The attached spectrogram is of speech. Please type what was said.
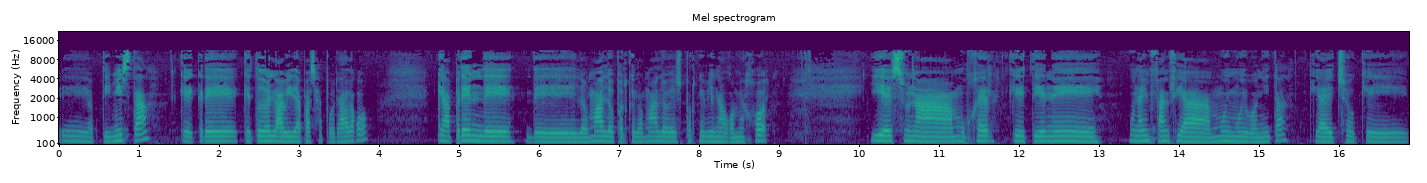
eh, optimista que cree que todo en la vida pasa por algo, que aprende de lo malo porque lo malo es porque viene algo mejor. Y es una mujer que tiene una infancia muy, muy bonita, que ha hecho que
